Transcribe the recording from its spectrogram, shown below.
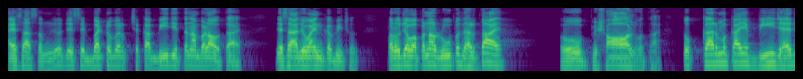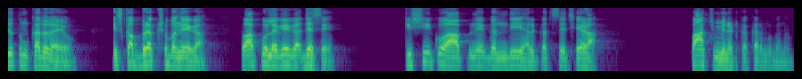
ऐसा समझो जैसे बट वृक्ष का बीज इतना बड़ा होता है, जैसे अजवाइन का बीज होता पर वो जब अपना रूप धरता है वो विशाल होता है। तो कर्म का ये बीज है जो तुम कर रहे हो, इसका वृक्ष बनेगा। तो आपको लगेगा, जैसे किसी को आपने गंदी हरकत से छेड़ा, पाँच मिनट का कर्म बना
